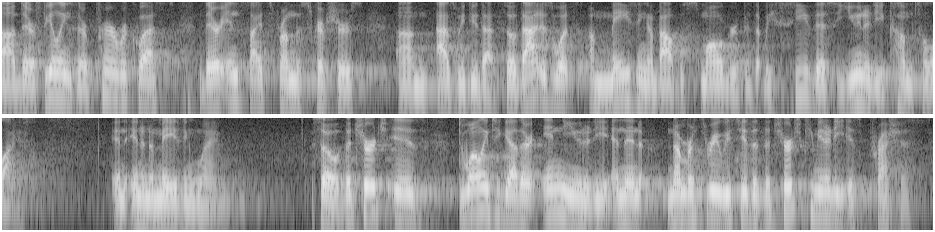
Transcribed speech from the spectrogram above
uh, their feelings, their prayer requests, their insights from the scriptures um, as we do that. So that is what's amazing about the small group is that we see this unity come to life in, in an amazing way. So the church is dwelling together in unity. And then number three, we see that the church community is precious.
